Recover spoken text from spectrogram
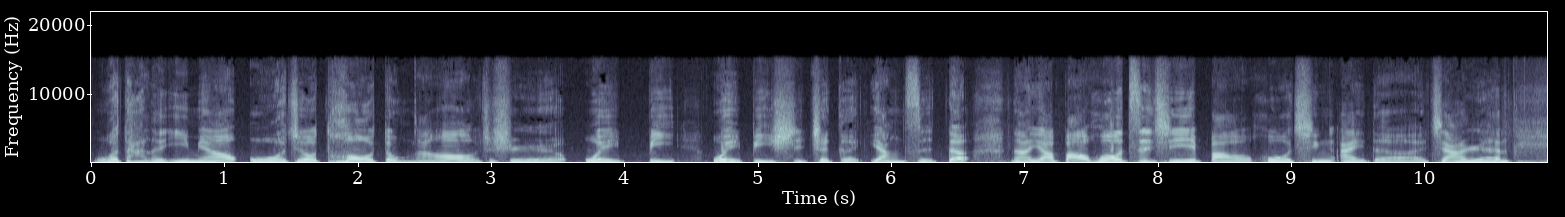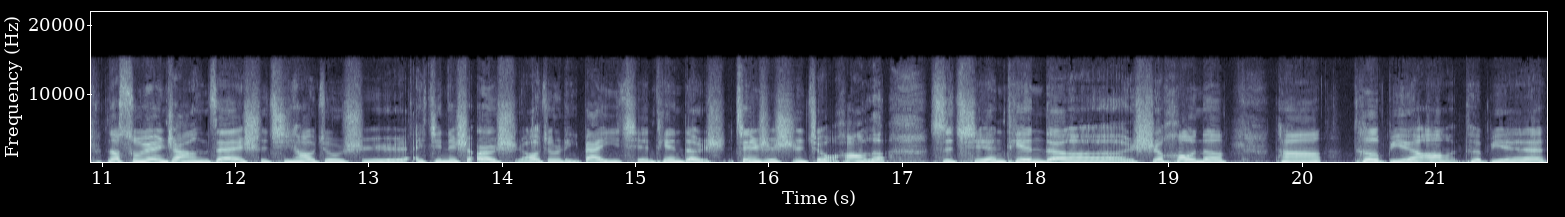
我打了疫苗我就透懂啊哦，就是未必未必是这个样子的。那要保护自己，保护亲爱的家人。那苏院长在十七号就是哎，今天是二十号，就是礼拜一前天的，今天是十九号了，是前天的时候呢，他。特别啊，特别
